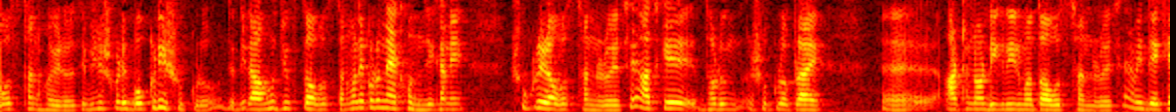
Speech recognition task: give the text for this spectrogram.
অবস্থান হয়ে রয়েছে, বিশেষ করে বকরি শুক্র যদি রাহুযুক্ত অবস্থান, মনে করুন এখন যেখানে শুক্রের অবস্থান রয়েছে, আজকে ধরুন শুক্র প্রায় আট ন ডিগ্রির মতো অবস্থান রয়েছে, আমি দেখে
